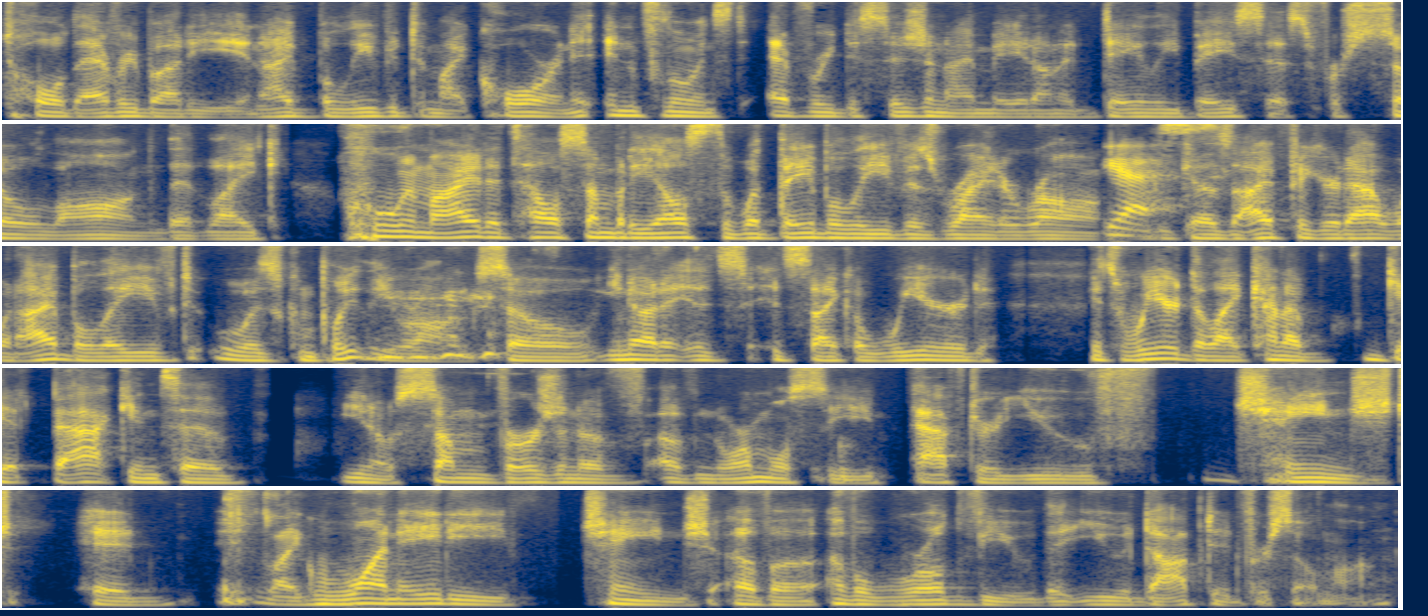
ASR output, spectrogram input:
told everybody and i believed it to my core and it influenced every decision i made on a daily basis for so long that like who am i to tell somebody else that what they believe is right or wrong yes. because i figured out what i believed was completely wrong so you know it's it's like a weird it's weird to like kind of get back into you know some version of of normalcy after you've changed it, like 180 change of a of a worldview that you adopted for so long.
